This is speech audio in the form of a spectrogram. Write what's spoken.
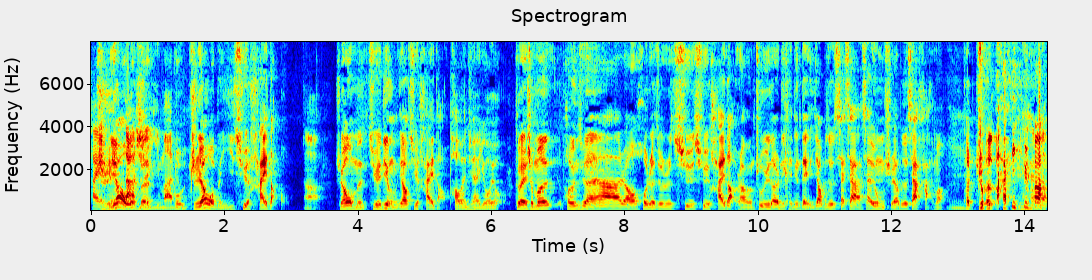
他也是只要我们不姨妈症，只要我们一去海岛，啊，只要我们决定要去海岛，泡温泉、游泳，对什么泡温泉啊，然后或者就是去去海岛上住一段，你肯定得要不就下下下游泳池，要不就下海嘛，他准来一趟。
